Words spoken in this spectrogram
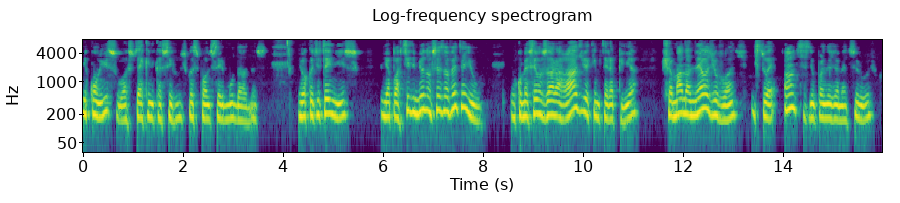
e com isso as técnicas cirúrgicas podem ser mudadas. Eu acreditei nisso e a partir de 1991 eu comecei a usar a radioquimioterapia chamada neoadjuvante, isto é, antes de um planejamento cirúrgico,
